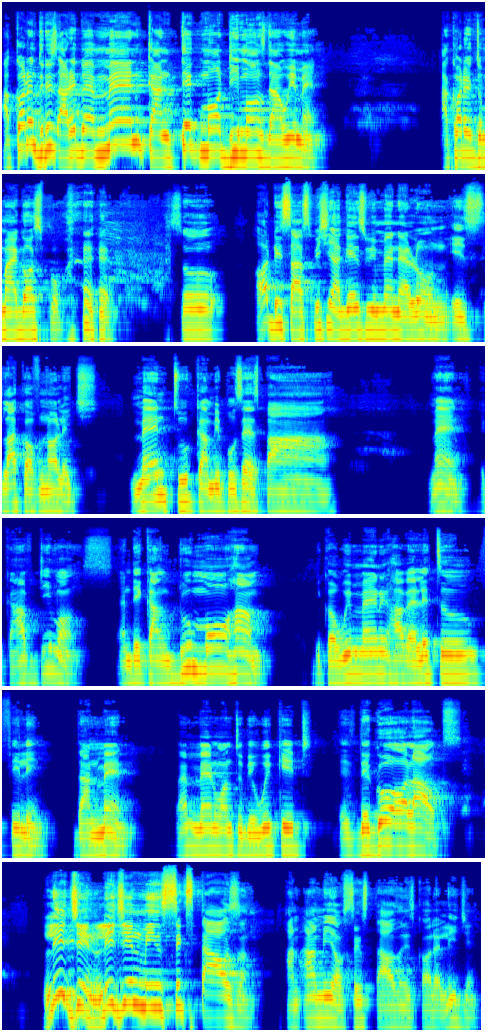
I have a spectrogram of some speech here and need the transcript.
According to this arrangement, men can take more demons than women. According to my gospel. so All this suspicion against women alone is lack of knowledge. Men too can be possessed by men. They can have demons and they can do more harm because women have a little feeling than men. When men want to be wicked, they go all out. Legion. Legion means 6,000. An army of 6,000 is called a legion.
